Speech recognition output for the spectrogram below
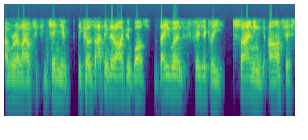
and were allowed to continue because I think their argument was they weren't physically signing artists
